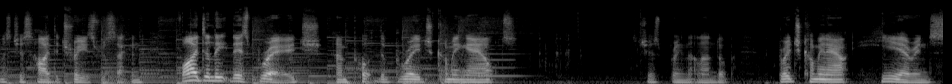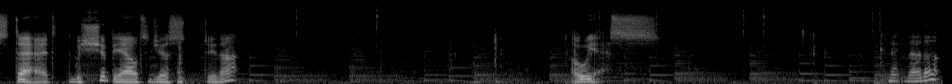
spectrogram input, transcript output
let's just hide the trees for a second. If I delete this bridge and put the bridge coming out, let's just bring that land up. Bridge coming out here instead, we should be able to just do that. Oh yes. Connect that up.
